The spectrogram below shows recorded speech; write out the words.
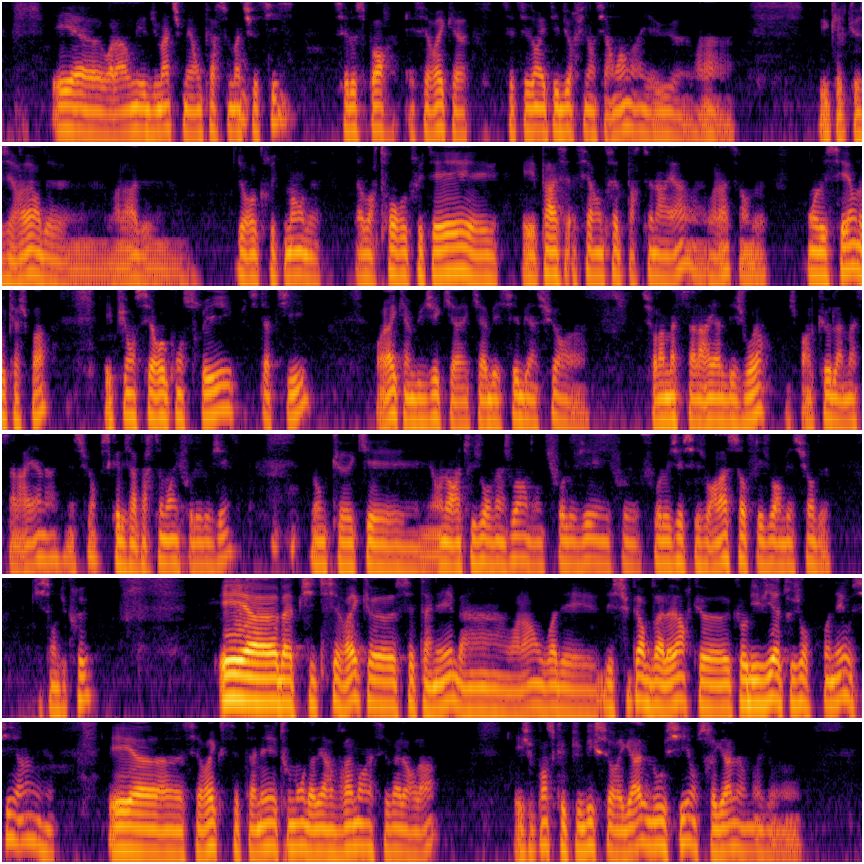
et euh, voilà au milieu du match, mais on perd ce match 6. C'est le sport et c'est vrai que cette saison a été dure financièrement. hein. Il y a eu euh, voilà, il y a eu quelques erreurs de voilà de, de recrutement, d'avoir trop recruté et, et pas assez rentré de partenariat. Voilà, ça on le, on le sait, on le cache pas. Et puis on s'est reconstruit petit à petit, voilà, avec un budget qui a, qui a baissé bien sûr euh, sur la masse salariale des joueurs. Je parle que de la masse salariale, hein, bien sûr, parce que les appartements il faut les loger. Donc euh, qui est, on aura toujours 20 joueurs, donc il faut loger, il faut, faut loger ces joueurs-là, sauf les joueurs bien sûr de qui sont du cru. Et euh, bah, c'est vrai que cette année, ben voilà, on voit des, des superbes valeurs que qu'Olivier a toujours prônées aussi. Hein. Et euh, c'est vrai que cette année, tout le monde adhère vraiment à ces valeurs-là. Et je pense que le public se régale. Nous aussi, on se régale. hein.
